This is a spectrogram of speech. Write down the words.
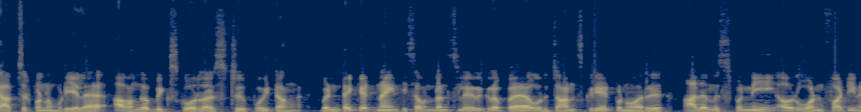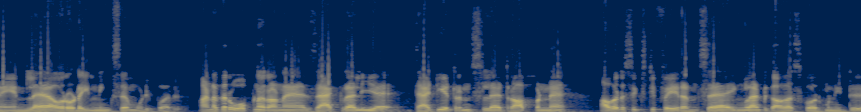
கேப்சர் பண்ண முடியலை. அவங்க பிக் ஸ்கோர் அடிச்சுட்டு போயிட்டாங்க. பென் டக்கெட் நைன்டி செவன் ரன்ஸில் இருக்கிறப்ப ஒரு சான்ஸ் கிரியேட் பண்ணுவார். அதை மிஸ் பண்ணி அவர் ஒன் ஃபார்ட்டி நைனில் அவரோட இன்னிங்ஸை முடிப்பார். அனதர் ஓப்பனரான ஜாக் ராலியை தேர்ட்டி எயிட் ரன்ஸில் ட்ராப் பண்ண அவர் சிக்ஸ்டி ஃபைவ் ரன்ஸை இங்கிலாந்துக்காக ஸ்கோர் பண்ணிவிட்டு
